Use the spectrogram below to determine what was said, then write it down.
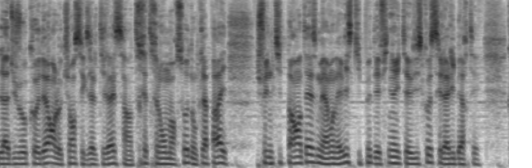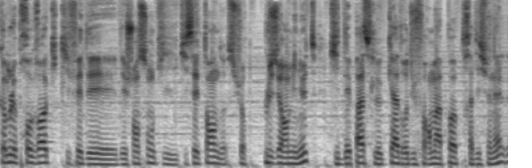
là du vocodeur. En l'occurrence Exalted c'est un très très long morceau. Donc là pareil je fais une petite parenthèse mais à mon avis ce qui peut définir Italo Disco c'est la liberté. Comme le prog rock qui fait des, des chansons qui, qui s'étendent sur plusieurs minutes qui dépassent le cadre du format pop traditionnel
